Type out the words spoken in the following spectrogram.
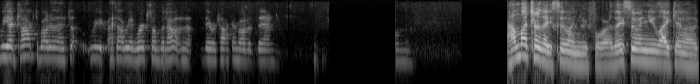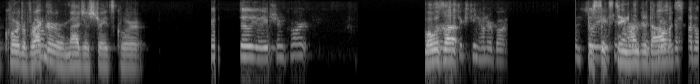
we had talked about it. And I thought we I thought we had worked something out, and they were talking about it then. Um, How much are they suing you for? Are they suing you like in a court of Um, record or magistrate's court? conciliation court. What was that? Sixteen hundred bucks. For Conciliation court, 'cause we had, like, a $1,600?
